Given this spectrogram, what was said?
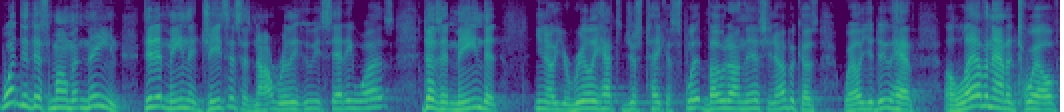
What did this moment mean? Did it mean that Jesus is not really who he said he was? Does it mean that you know, you really have to just take a split vote on this, you know, because, well, you do have 11 out of 12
